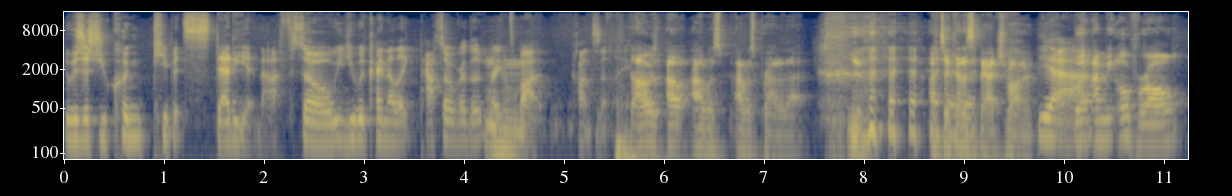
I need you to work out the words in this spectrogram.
It was just you couldn't keep it steady enough, so you would kind of like pass over the right Mm-hmm. spot constantly. I was I, I was I was proud of that. Yeah. I take that as a badge of honor. Yeah. But I mean, overall,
